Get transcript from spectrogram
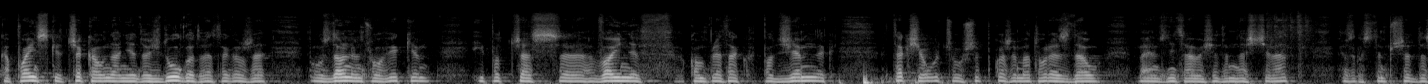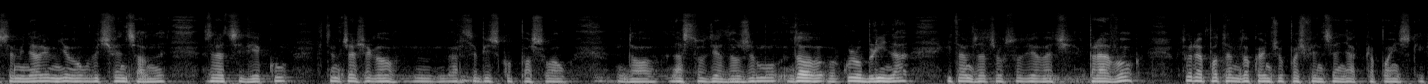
kapłańskie. Czekał na nie dość długo, dlatego że był zdolnym człowiekiem i podczas e, wojny w kompletach podziemnych tak się uczył szybko, że maturę zdał mając niecałe 17 lat. W związku z tym przyszedł do seminarium, nie mógł być święcony z racji wieku. W tym czasie go mm, arcybiskup posłał do, na studia do Rzymu, do Lublina i tam zaczął studiować prawo, które potem dokończył po święceniach kapłańskich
